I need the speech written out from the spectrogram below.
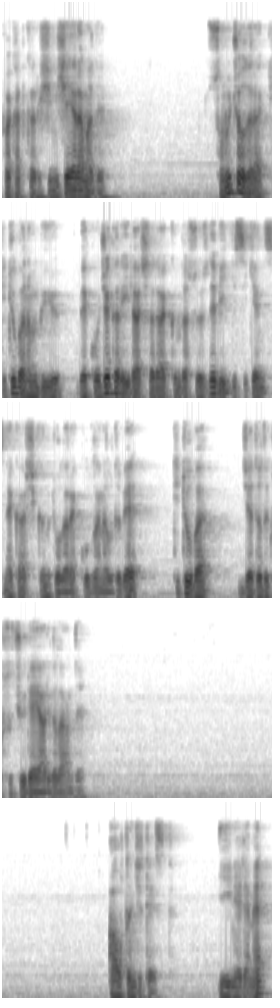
Fakat karışım işe yaramadı. Sonuç olarak Tituba'nın büyü ve koca karı ilaçları hakkında sözde bilgisi kendisine karşı kanıt olarak kullanıldı ve Tituba cadılık suçuyla yargılandı. 6. test İğneleme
